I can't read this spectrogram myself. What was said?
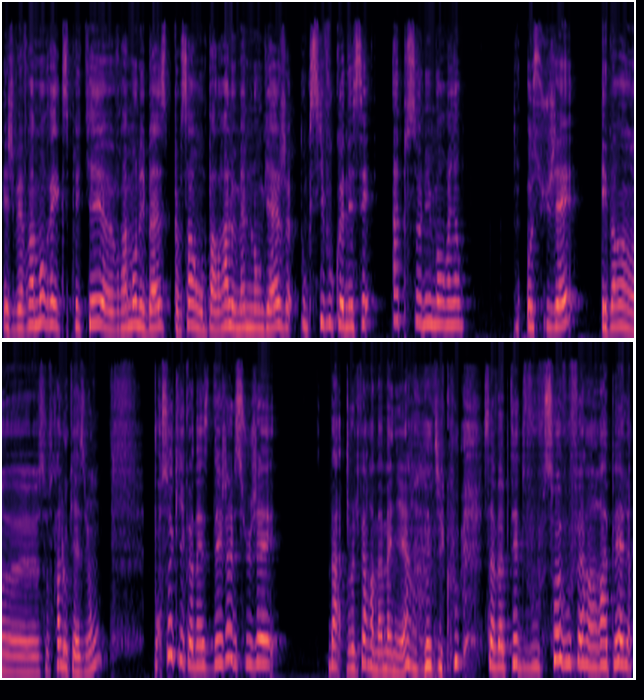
et je vais vraiment réexpliquer vraiment les bases, comme ça on parlera le même langage. Donc si vous connaissez absolument rien au sujet, eh ben ce sera l'occasion. Pour ceux qui connaissent déjà le sujet, bah, je vais le faire à ma manière. du coup, ça va peut-être vous, soit vous faire un rappel,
